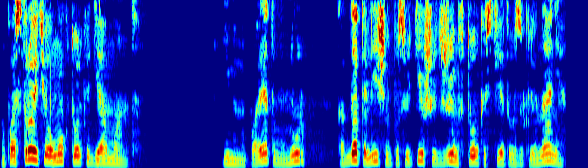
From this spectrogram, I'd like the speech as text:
но построить его мог только диамант. Именно поэтому Нур, когда-то лично посвятивший Джин в тонкости этого заклинания,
